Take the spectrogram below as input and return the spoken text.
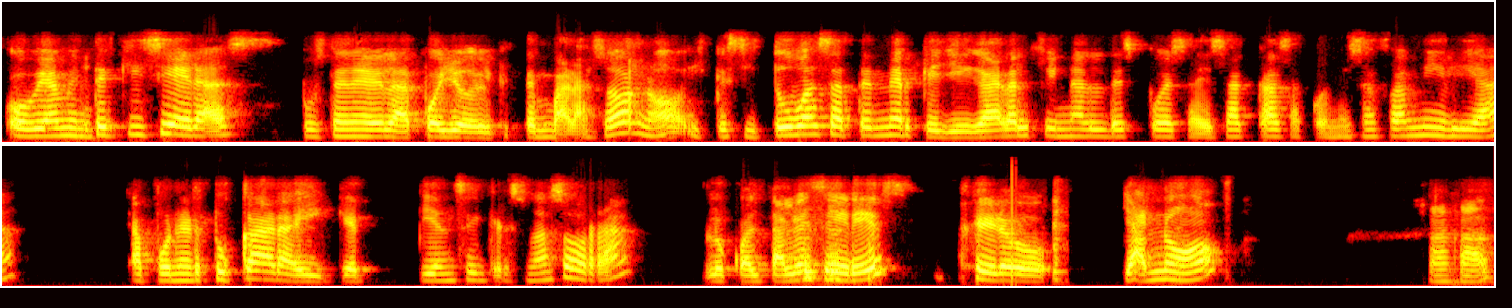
Obviamente quisieras pues tener el apoyo del que te embarazó, ¿no? Y que si tú vas a tener que llegar al final después a esa casa con esa familia a poner tu cara y que piensen que eres una zorra, lo cual tal vez eres, pero ya no, Ajá,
